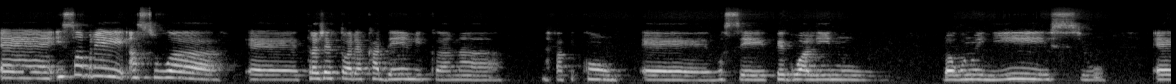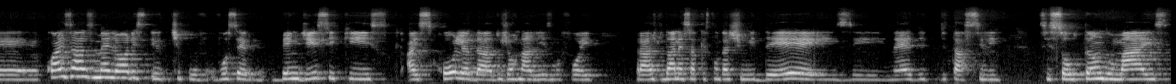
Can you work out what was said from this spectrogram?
É, e sobre a sua é, trajetória acadêmica na, na Fapcom, é, você pegou ali no, logo no início, é, quais as melhores, tipo, você bem disse que a escolha da, do jornalismo foi para ajudar nessa questão da timidez e né, de estar se, se soltando mais.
